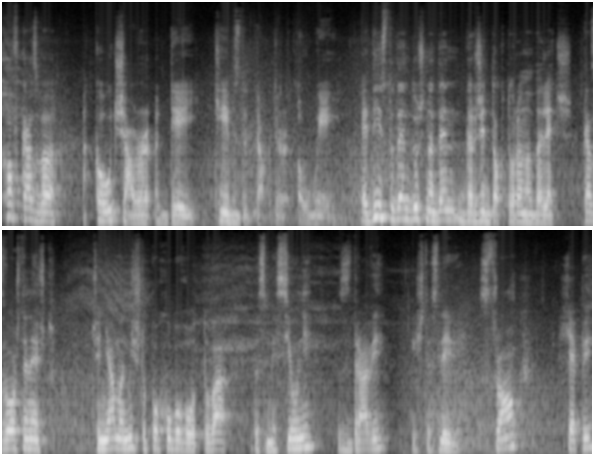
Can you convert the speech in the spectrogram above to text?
Хоф казва A cold shower a day keeps the doctor away. Един студен душ на ден държи доктора надалеч. Казва още нещо, че няма нищо по-хубаво от това да сме силни, здрави и щастливи. Strong, happy,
